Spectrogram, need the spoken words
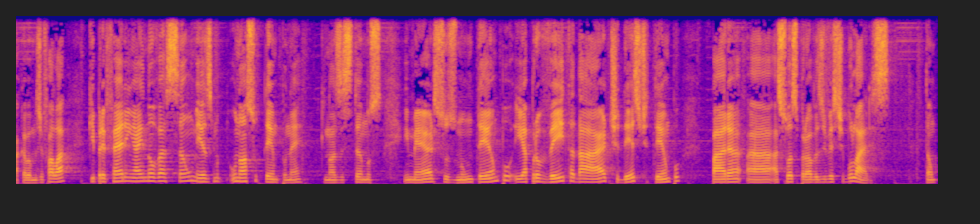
acabamos de falar, que preferem a inovação mesmo, o nosso tempo, né? Que nós estamos imersos num tempo e aproveita da arte deste tempo para a, as suas provas de vestibulares. Então,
